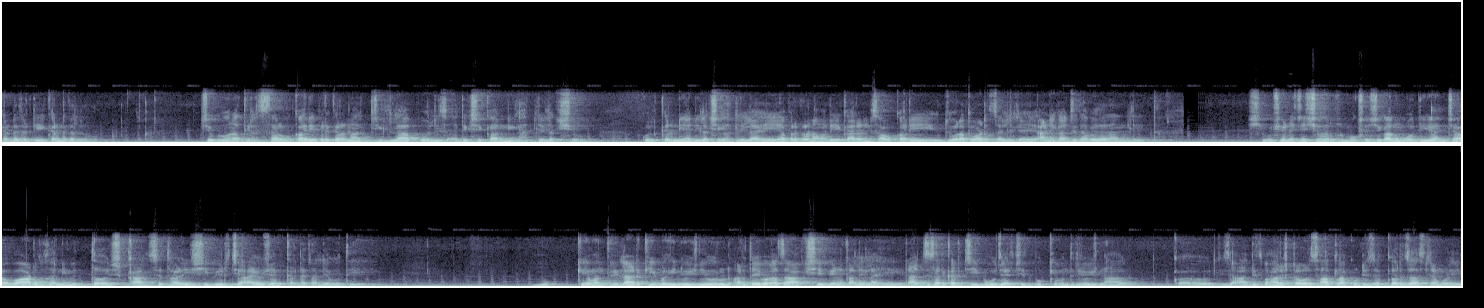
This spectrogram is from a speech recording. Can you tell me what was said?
करण्यासाठी करण्यात आलं. चिपळुणातील सरकारी प्रकरणात जिल्हा पोलीस अधीक्षकांनी घातले लक्ष. कुलकर्णी यांनी लक्ष घातलेलं आहे या प्रकरणामध्ये कारण सावकारी जोरात वाढत चाललेली आहे. अनेकांचे धाबे आणलेत शिवसेनेचे शहरप्रमुख शशिकांत मोदी यांच्या वाढदिवसानिमित्त कांस्य थाळी शिबिरचे आयोजन करण्यात आले होते. मुख्यमंत्री लाडकी बहीण योजनेवरून अर्थ विभागाचा आक्षेप घेण्यात आलेला आहे. राज्य सरकारची बहुचर्चित मुख्यमंत्री योजना आधीच महाराष्ट्रावर सात लाख कोटीचं कर्ज असल्यामुळे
